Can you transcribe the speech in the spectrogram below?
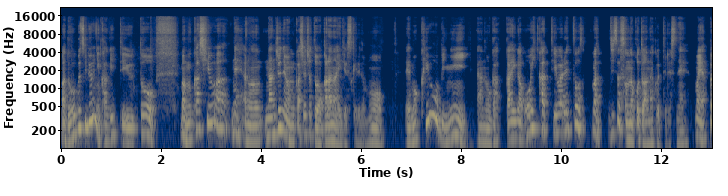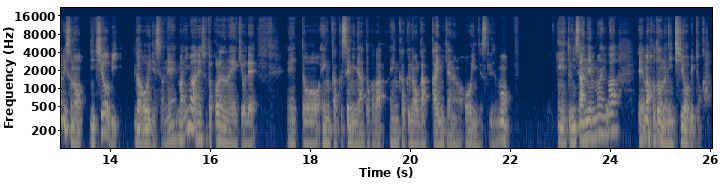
まあ、動物病院に限って言うと、まあ、昔はね、あの、何十年も昔はちょっとわからないですけれども、え木曜日にあの学会が多いかって言われると、まあ、実はそんなことはなくてですね、まあ、やっぱりその日曜日が多いですよね。まあ、今はね、ちょっとコロナの影響で、えっ、と、遠隔セミナーとかが、遠隔の学会みたいなのが多いんですけれども、えっ、と、2、3年前は、えー、まあ、ほとんど日曜日とか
